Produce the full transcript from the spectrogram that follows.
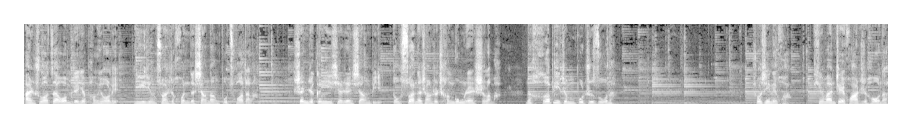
按说，在我们这些朋友里，你已经算是混得相当不错的了，甚至跟一些人相比，都算得上是成功人士了嘛。那何必这么不知足呢？说心里话，听完这话之后呢，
